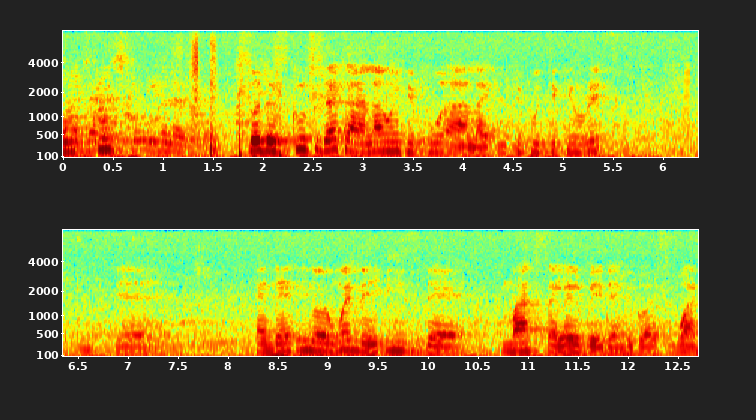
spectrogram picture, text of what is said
so, schools, so the schools that are allowing people are like people taking risks. Yeah. And then, you know, when they ease the marks a little bit, then because one,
